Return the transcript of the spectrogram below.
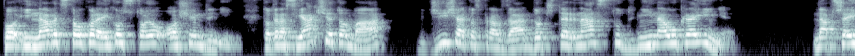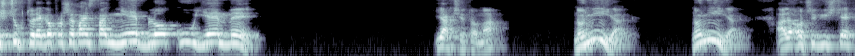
po, I nawet z tą kolejką stoją 8 dni. To teraz jak się to ma, dzisiaj to sprawdzałem, do 14 dni na Ukrainie. Na przejściu, którego, proszę Państwa, nie blokujemy. Jak się to ma? No nijak. No nijak. Ale oczywiście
